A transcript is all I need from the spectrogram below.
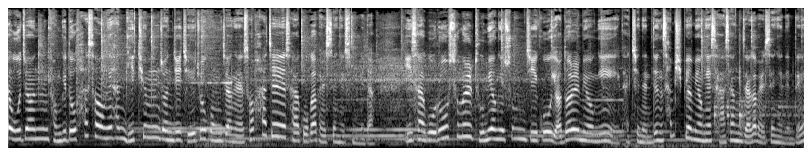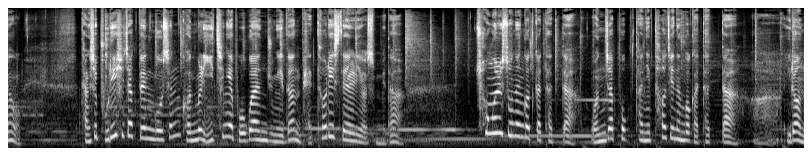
오전 경기도 화성의 한 리튬 전지 제조 공장에서 화재 사고가 발생했습니다. 이 사고로 22명이 숨지고 8명이 다치는 등 30여 명의 사상자가 발생했는데요. 당시 불이 시작된 곳은 건물 2층에 보관 중이던 배터리 셀이었습니다. 총을 쏘는 것 같았다. 원자폭탄이 터지는 것 같았다. 아, 이런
